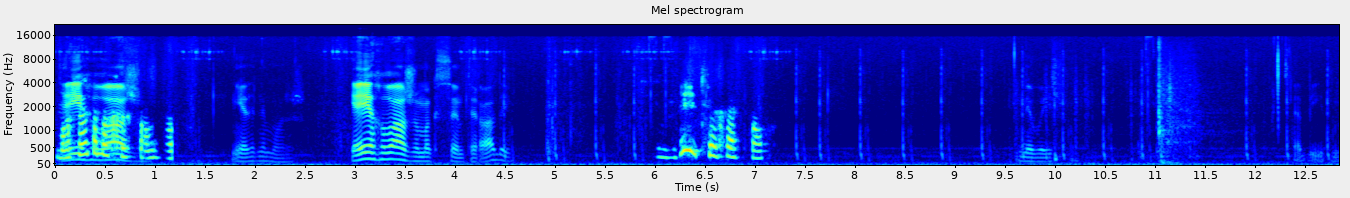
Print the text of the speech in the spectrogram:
Можна її я тебе глажу. Ні, ти не можеш. Я її глажу, Максим, ти радий? Чи хрестом? Не вийшло. Обідно.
